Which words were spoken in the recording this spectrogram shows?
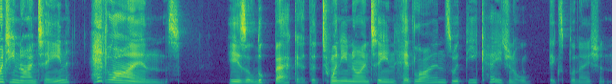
2019 headlines. Here's a look back at the 2019 headlines with the occasional explanation.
